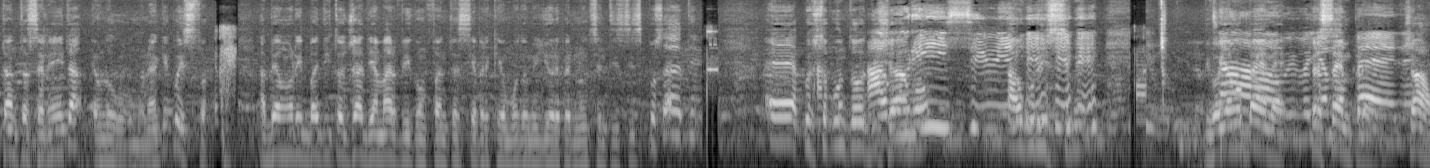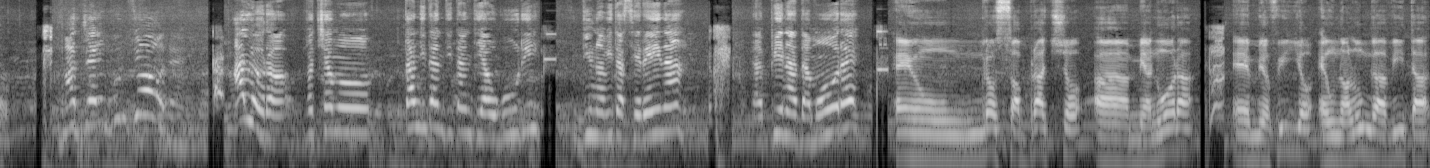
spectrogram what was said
Tanta serenità è un luogo comune, anche questo. Abbiamo ribadito già di amarvi con fantasia perché è un modo migliore per non sentirsi sposati. E a questo punto diciamo... Augurissimi! Augurissimi! Vi vogliamo Ciao, bene, vi per vogliamo sempre. bene. Ciao! Ma già in funzione. Allora, facciamo tanti tanti tanti auguri di una vita serena, eh, piena d'amore. E un grosso abbraccio a mia nuora e a mio figlio e una lunga vita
